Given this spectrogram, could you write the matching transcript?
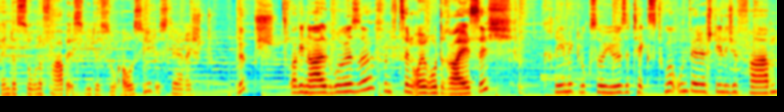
Wenn das so eine Farbe ist, wie das so aussieht, ist der recht hübsch. Originalgröße 15,30 Euro. Cremig, luxuriöse Textur, unwiderstehliche Farben,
